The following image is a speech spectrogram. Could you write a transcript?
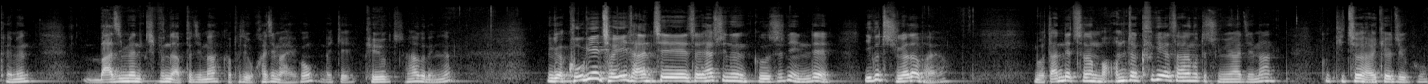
그러면 맞으면 기분 나쁘지만 그 앞에서 욕하지 말고 이렇게 교육 좀 하거든요. 그러니까 그게 저희 단체에서 할 수 있는 그 수준인데 이것도 중요하다고 봐요. 뭐 딴 데처럼 뭐 엄청 크게 해서 하는 것도 중요하지만 그 기초 가르쳐주고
